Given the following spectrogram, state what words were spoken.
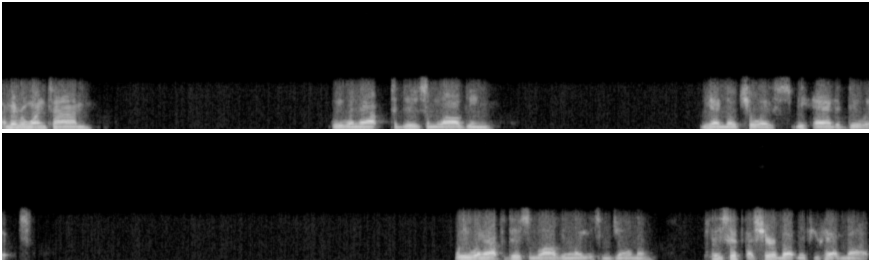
I remember one time we went out to do some logging. We had no choice. We had to do it. We went out to do some logging, ladies and gentlemen. Please hit that share button if you have not.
